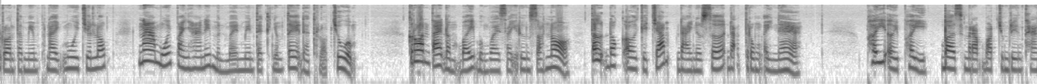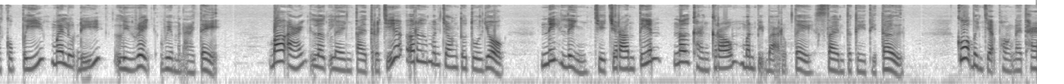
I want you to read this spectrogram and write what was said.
គ្រាន់តែមានផ្នែកមួយជាលុបណាមួយបញ្ហានេះមិនមែនមានតែខ្ញុំទេដែលធ្លាប់ជួបគ្រាន់តែដើម្បីបង្វែរសាច់រឿងសោះណទៅដុកឲ្យគេចាប់ dinosaur ដាក់ត្រង់អីណាភ័យអើយភ័យបើសម្រាប់បទចម្រៀងថា copy melody lyric វាមិនអាចទេ បើអាចលើកលែងតែត្រជាឬមិនចង់ទទួលយក នេះលីងជាច្រើនទៀននៅ ខាងក្រោមមិនពិបាករកទេសែនតគេទីទៅគួរបញ្ជាក់ផងដែរថា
